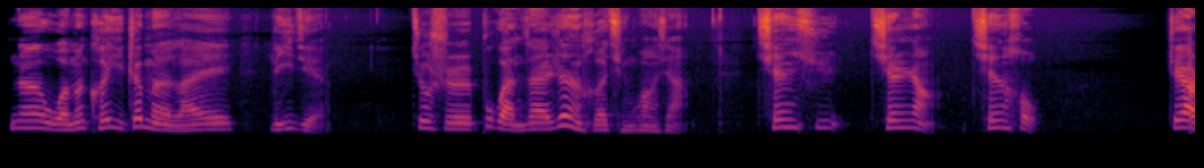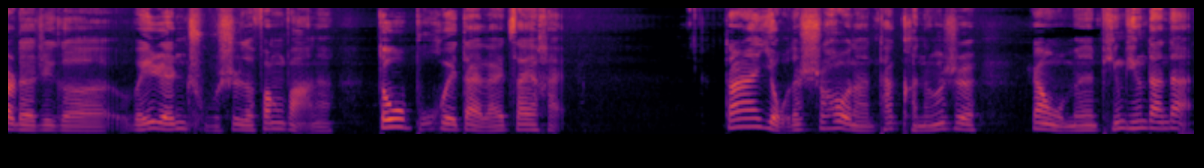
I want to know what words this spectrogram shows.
那我们可以这么来理解，就是不管在任何情况下。谦虚、谦让、谦厚，这样的这个为人处事的方法呢，都不会带来灾害。当然，有的时候呢，它可能是让我们平平淡淡，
